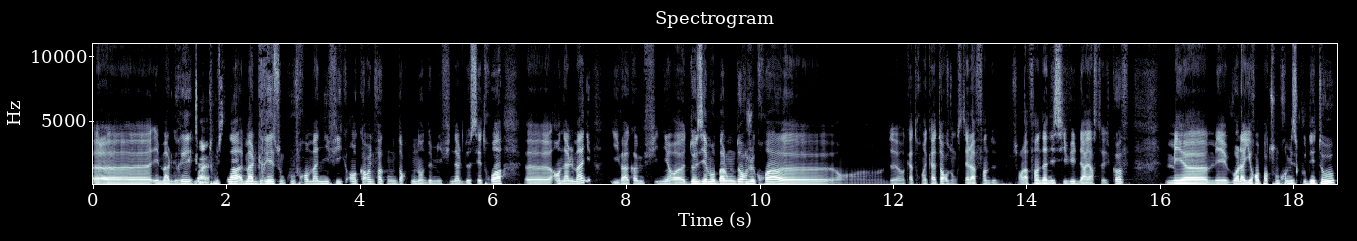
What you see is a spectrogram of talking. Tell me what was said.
Euh, et malgré tout ça, malgré son coup franc magnifique, encore une fois contre Dortmund en demi-finale de C3 euh, en Allemagne, il va quand même finir deuxième au Ballon d'Or, je crois, euh, de, en 94, donc c'était la fin de, sur la fin d'année civile derrière. Mais, euh, mais voilà, il remporte son premier Scudetto.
